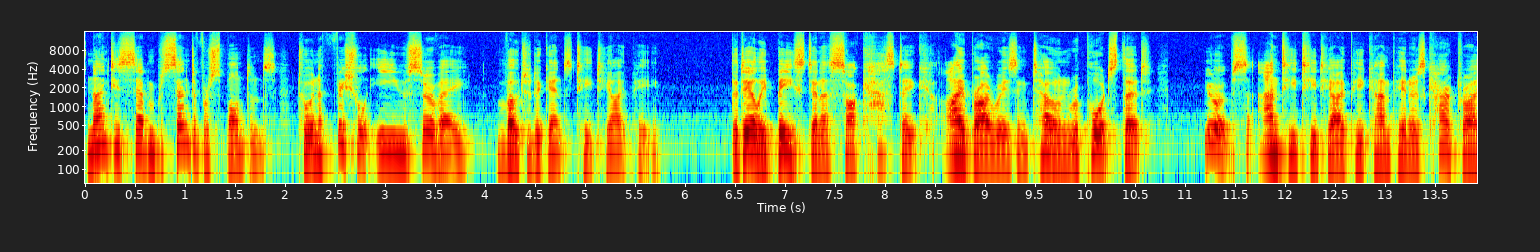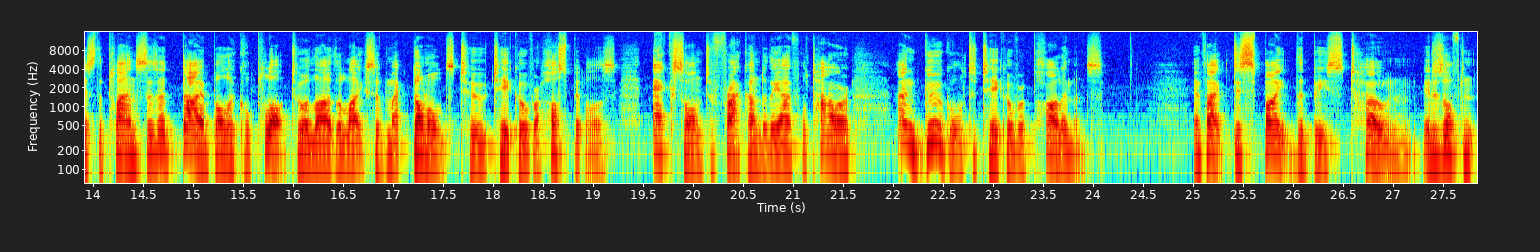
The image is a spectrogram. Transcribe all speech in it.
97% of respondents to an official EU survey voted against TTIP. The Daily Beast, in a sarcastic, eyebrow raising tone, reports that Europe's anti TTIP campaigners characterised the plans as a diabolical plot to allow the likes of McDonald's to take over hospitals, Exxon to frack under the Eiffel Tower, and Google to take over parliaments. In fact, despite the beast's tone, it is often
